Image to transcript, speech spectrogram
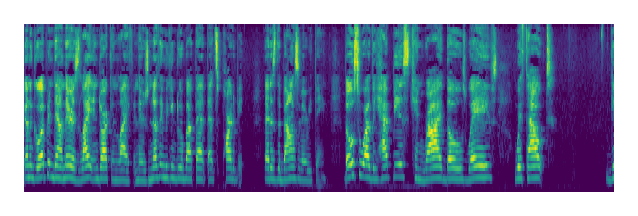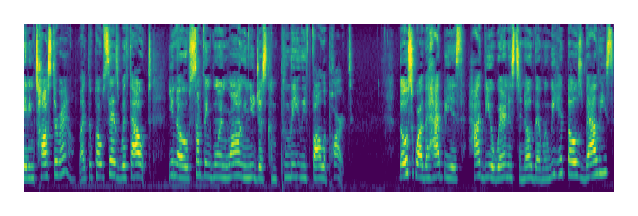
gonna go up and down. There is light and dark in life, and there's nothing we can do about that. That's part of it. That is the balance of everything. Those who are the happiest can ride those waves without getting tossed around. Like the quote says, without, you know, something going wrong and you just completely fall apart. Those who are the happiest have the awareness to know that when we hit those valleys,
